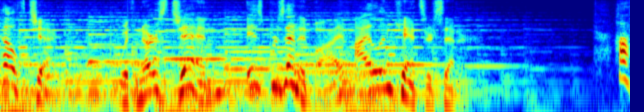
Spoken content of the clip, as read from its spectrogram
Health Check with Nurse Jenn is presented by Island Cancer Center.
